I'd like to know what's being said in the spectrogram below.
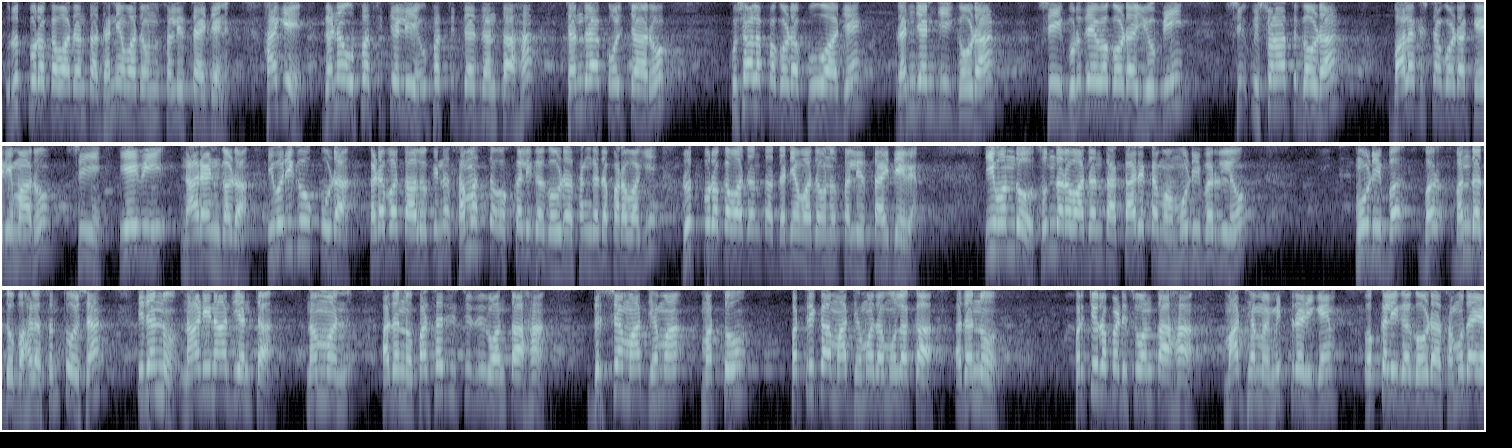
ಹೃತ್ಪೂರ್ವಕವಾದಂಥ ಧನ್ಯವಾದವನ್ನು ಸಲ್ಲಿಸ್ತಾ ಇದ್ದೇನೆ. ಹಾಗೆ ಗಣ ಉಪಸ್ಥಿತಿಯಲ್ಲಿ ಉಪಸ್ಥಿತಿಯಾದಂತಹ Chandra Kolcharu Kushalappagowda Poovaje, Ranjanji Gowda, Shri Gurudevagowda U P Shri Vishwanath Gowda, Balakrishnagowda Kerimaru, Shri A V Narayanagowda ಇವರಿಗೂ ಕೂಡ ಕಡಬ ತಾಲೂಕಿನ ಸಮಸ್ತ ಒಕ್ಕಲಿಗ ಗೌಡ ಸಂಘದ ಪರವಾಗಿ ಹೃತ್ಪೂರ್ವಕವಾದಂಥ ಧನ್ಯವಾದವನ್ನು ಸಲ್ಲಿಸ್ತಾ ಇದ್ದೇವೆ. ಈ ಒಂದು ಸುಂದರವಾದಂಥ ಕಾರ್ಯಕ್ರಮ ಮೂಡಿ ಬರಲು, ಮೂಡಿ ಬ- ಬಂದದ್ದು ಬಹಳ ಸಂತೋಷ. ಇದನ್ನು ನಾಡಿನಾದ್ಯಂತ ನಮ್ಮ, ಅದನ್ನು ಪಸರಿಸಿರುವಂತಹ ದೃಶ್ಯ ಮಾಧ್ಯಮ ಮತ್ತು ಪತ್ರಿಕಾ ಮಾಧ್ಯಮದ ಮೂಲಕ ಅದನ್ನು ಪ್ರಚುರಪಡಿಸುವಂತಹ ಮಾಧ್ಯಮ ಮಿತ್ರರಿಗೆ ಒಕ್ಕಲಿಗ ಗೌಡ ಸಮುದಾಯ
